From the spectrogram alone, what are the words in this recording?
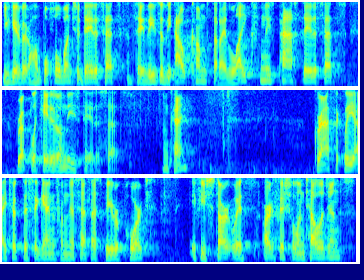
you give it a whole bunch of data sets and say, these are the outcomes that I like from these past data sets, replicated on these data sets. Okay? Graphically, I took this again from this FSB report. If you start with artificial intelligence,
